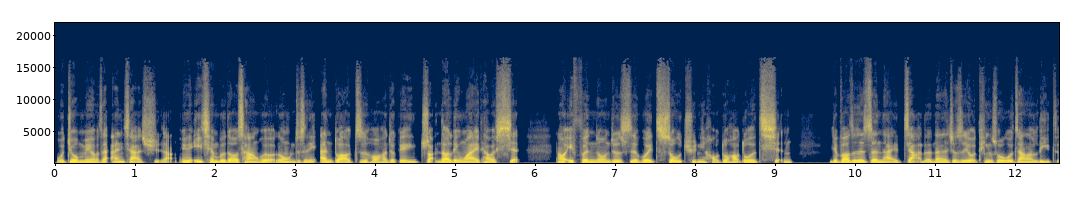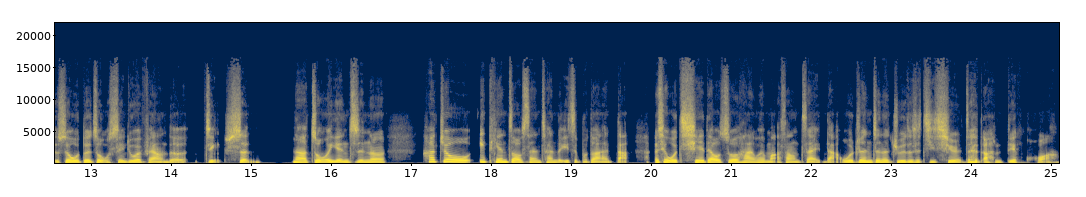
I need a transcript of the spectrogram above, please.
我就没有再按下去这样。因为以前不都常会有那种，就是你按多少之后，他就给你转到另外一条线。然后一分钟就是会收取你好多好多的钱，也不知道这是真的还是假的，但是就是有听说过这样的例子，所以我对这种事情就会非常的谨慎。那总而言之呢，他就一天照三餐的一直不断的打，而且我切掉之后，他还会马上再打。我认真的觉得是机器人在打的电话，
